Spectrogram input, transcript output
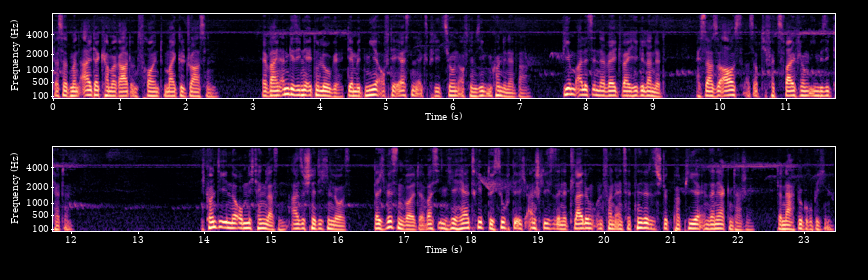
dass dort mein alter Kamerad und Freund Michael Drass hing. Er war ein angesehener Ethnologe, der mit mir auf der ersten Expedition auf dem siebten Kontinent war. Wie um alles in der Welt war er hier gelandet, es sah so aus, als ob die Verzweiflung ihn besiegt hätte. Ich konnte ihn da oben nicht hängen lassen, also schnitt ich ihn los. Da ich wissen wollte, was ihn hierher trieb, durchsuchte ich anschließend seine Kleidung und fand ein zerknittertes Stück Papier in seiner Jackentasche. Danach begrub ich ihn.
